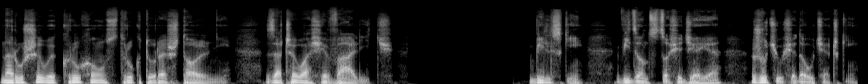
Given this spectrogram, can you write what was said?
naruszyły kruchą strukturę sztolni. Zaczęła się walić. Bilski, widząc co się dzieje, rzucił się do ucieczki.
